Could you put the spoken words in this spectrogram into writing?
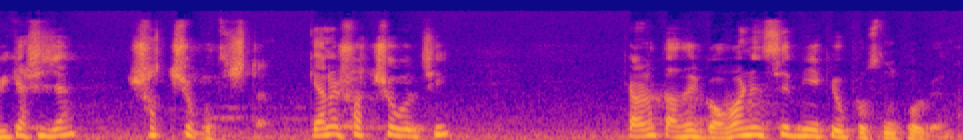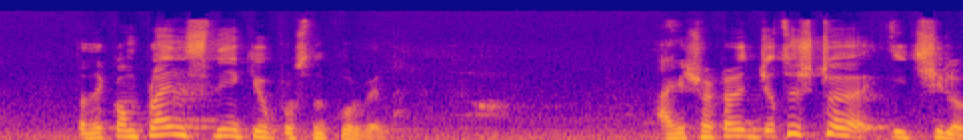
বিকাশে যান, স্বচ্ছ প্রতিষ্ঠান। কেন স্বচ্ছ বলছি? কারণ তাদের গভর্নেন্সের নিয়ে কেউ প্রশ্ন করবে না। তাদের কমপ্লায়েন্স নিয়ে কেউ প্রশ্ন করবে না। আগে সরকারের যথেষ্ট ই ছিল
